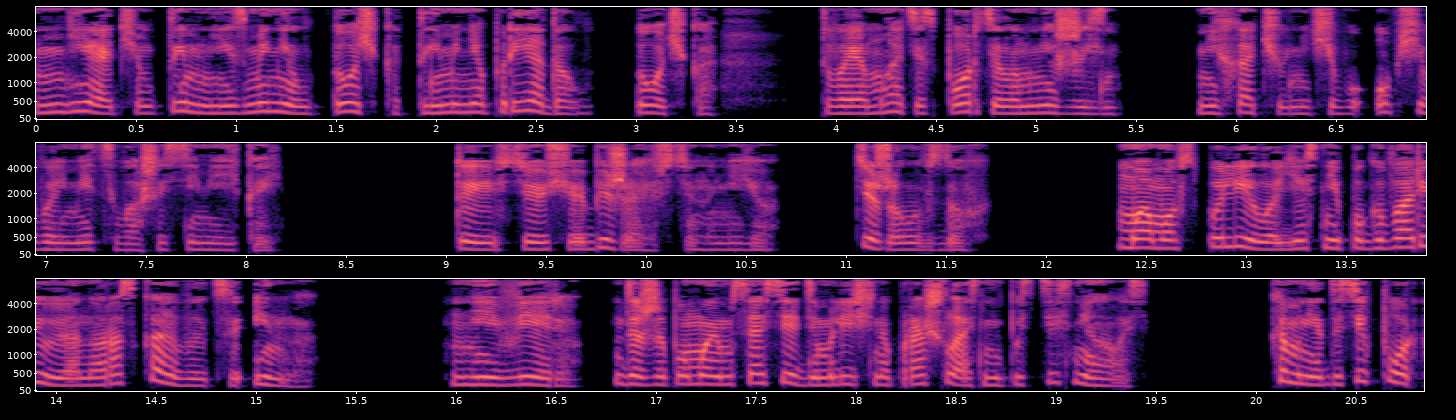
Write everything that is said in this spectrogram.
«Не о чем ты мне изменил, точка. Ты меня предал, точка. Твоя мать испортила мне жизнь. Не хочу ничего общего иметь с вашей семейкой». Ты все еще обижаешься на нее. Тяжелый вздох. Мама вспылила, я с ней поговорю, и она раскаивается, Инна. Не верю. Даже по моим соседям лично прошлась, не постеснялась. Ко мне до сих пор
